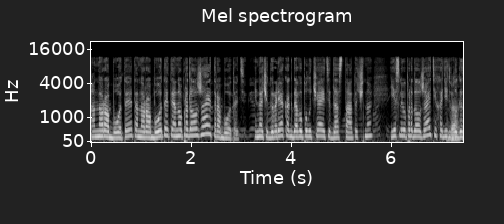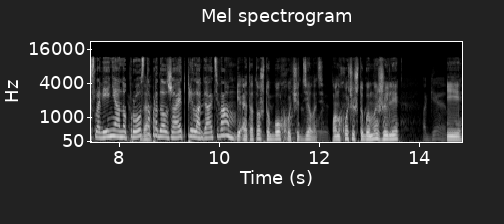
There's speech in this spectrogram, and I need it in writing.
Оно работает, оно работает, и оно продолжает работать. Иначе говоря, когда вы получаете достаточно, если вы продолжаете ходить Да. в благословение, оно просто Да. продолжает прилагать вам. И это то, что Бог хочет делать. Он хочет, чтобы мы жили и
